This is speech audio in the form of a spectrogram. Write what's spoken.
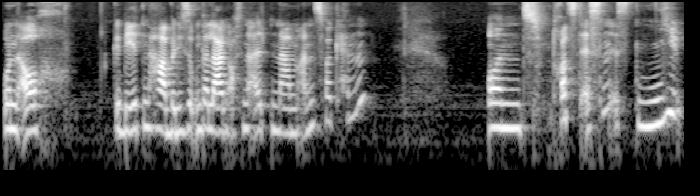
und auch gebeten habe, diese Unterlagen auf den alten Namen anzuerkennen. Und trotz dessen ist nie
